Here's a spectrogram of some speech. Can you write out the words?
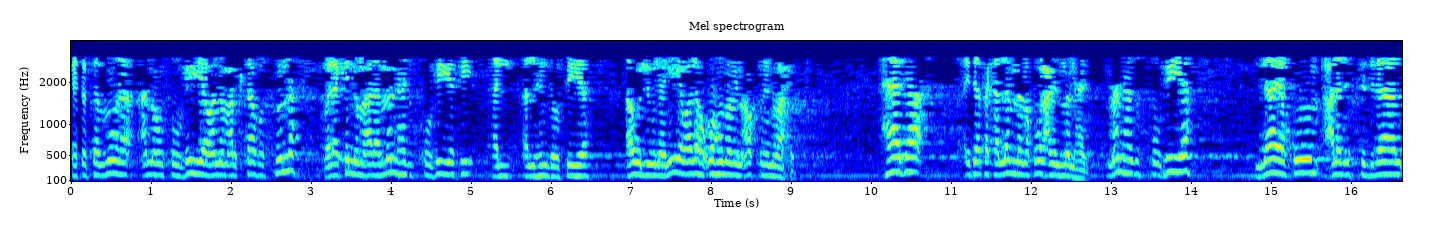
يتسمون أنهم صوفية وأنهم على الكتاب والسنة ولكنهم على منهج الصوفية الهندوسية أو اليونانية وهما من أصل واحد. هذا إذا تكلمنا نقول عن المنهج. منهج الصوفية لا يقوم على الاستدلال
